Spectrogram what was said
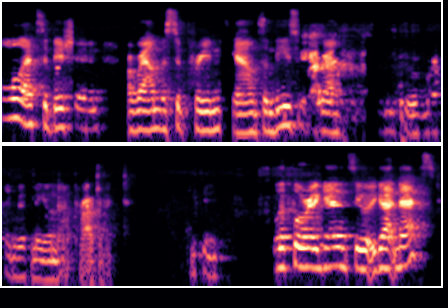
whole exhibition around the Supremes gowns, and these are the who are working with me on that project. You can flip forward again and see what we got next.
